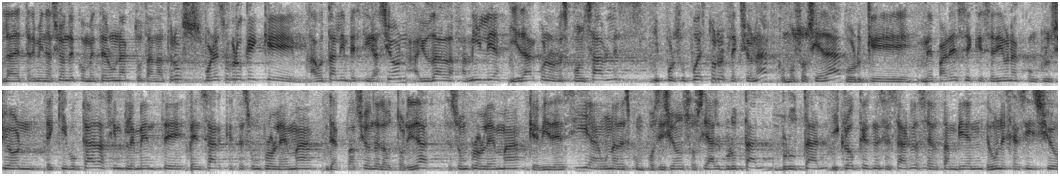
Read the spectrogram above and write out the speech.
la determinación de cometer un acto tan atroz. Por eso creo que hay que agotar la investigación, ayudar a la familia y dar con los responsables y por supuesto reflexionar como sociedad porque me parece que sería una conclusión equivocada simplemente pensar que este es un problema de actuación de la autoridad. Este es un problema que evidencia una descomposición social brutal, brutal y creo que es necesario hacer también un ejercicio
